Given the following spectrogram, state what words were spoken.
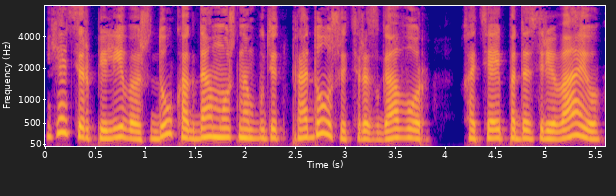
Я терпеливо жду, когда можно будет продолжить разговор, хотя и подозреваю,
